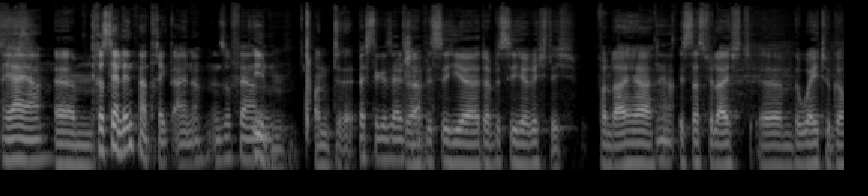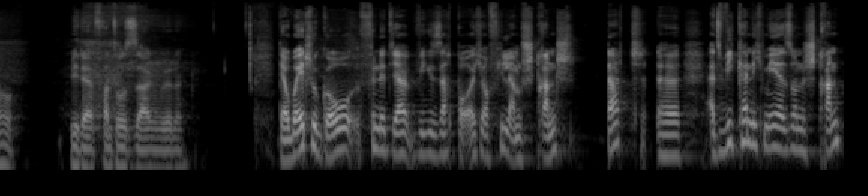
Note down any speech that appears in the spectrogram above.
Ja, ja. Ähm, Christian Lindner trägt eine. Insofern eben. Und äh, beste Gesellschaft. Da bist du hier, da bist du hier richtig. Von daher ja. ist das vielleicht ähm, the way to go, wie der Franzose sagen würde. Der Way to Go findet ja, wie gesagt, bei euch auch viel am Strand statt. Äh, also wie kann ich mir so eine Strand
